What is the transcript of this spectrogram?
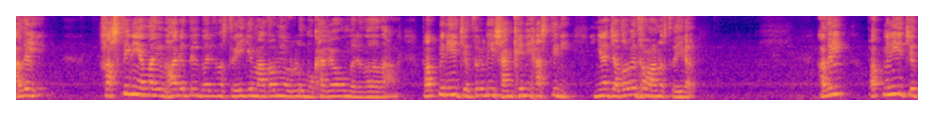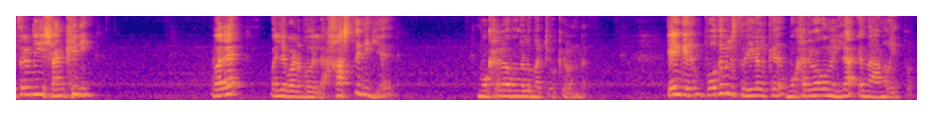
അതിൽ ഹസ്തിനി എന്ന വിഭാഗത്തിൽ വരുന്ന സ്ത്രീക്ക് മാത്രമേ ഉള്ളൂ മുഖരോഗം വരുന്നതെന്നാണ്. പത്മിനി ചിത്രിണി ശംഖിനി ഹസ്തിനി ഇങ്ങനെ ചതുർവിധമാണ് സ്ത്രീകൾ. അതിൽ പത്മിനി ചിത്രിണി ശംഖിനി വരെ വലിയ കുഴപ്പമില്ല. ഹസ്തിനിക്ക് മുഖരോഗങ്ങളും മറ്റുമൊക്കെ ഉണ്ട്. എങ്കിലും പൊതുവിൽ സ്ത്രീകൾക്ക് മുഖരോഗമില്ല എന്നാണ് ഇപ്പം.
